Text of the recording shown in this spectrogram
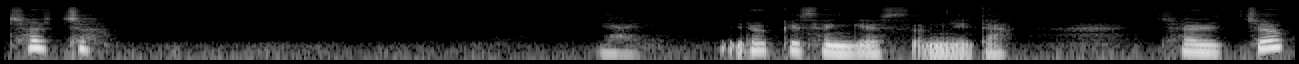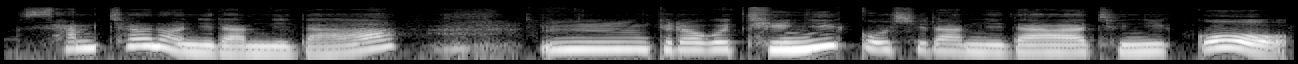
철쭉. 이렇게 생겼습니다. 철쭉 3,000원이랍니다. 음, 그리고 지니꽃이랍니다. 지니꽃.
